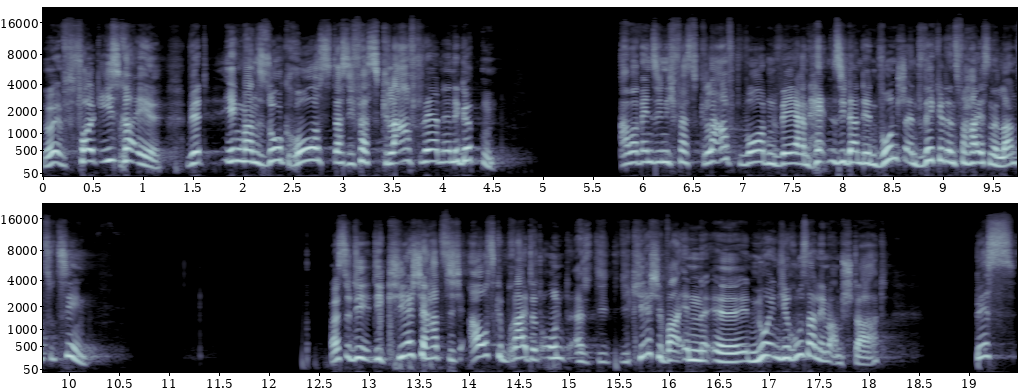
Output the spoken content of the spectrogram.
Das Volk Israel wird irgendwann so groß, dass sie versklavt werden in Ägypten. Aber wenn sie nicht versklavt worden wären, hätten sie dann den Wunsch entwickelt, ins verheißene Land zu ziehen. Weißt du, die, die Kirche hat sich ausgebreitet und also die, die Kirche war in, äh, nur in Jerusalem am Start, bis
